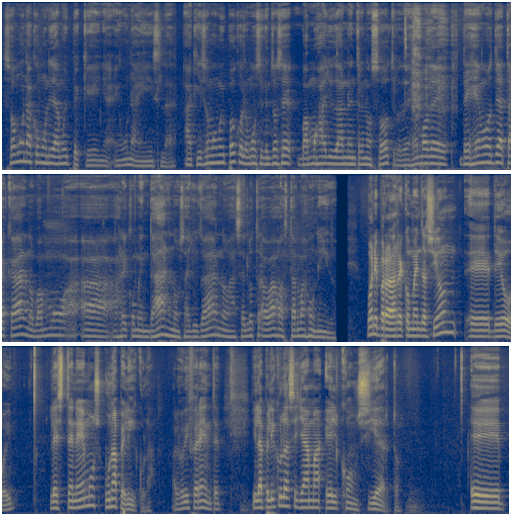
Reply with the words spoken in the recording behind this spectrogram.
somos una comunidad muy pequeña en una isla. Aquí somos muy pocos los músicos, entonces vamos a ayudarnos entre nosotros. Dejemos de, dejemos de atacarnos, vamos a, a- a recomendarnos, a ayudarnos, a hacer los trabajos, a estar más unidos. Bueno, y para la recomendación eh, de hoy, les tenemos una película, algo diferente. Y la película se llama El Concierto. Eh,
